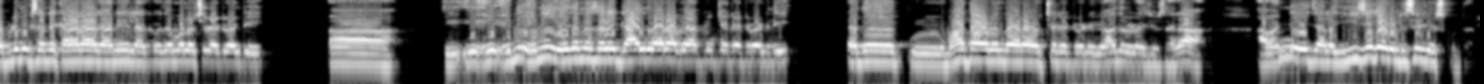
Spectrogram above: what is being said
ఎపిడమిక్స్ అంటే కలరా కానీ లేకపోతే మన వచ్చినటువంటి ఎనీ ఎనీ ఏదైనా సరే గాలి ద్వారా వ్యాపించేటటువంటిది లేదా వాతావరణం ద్వారా వచ్చేటటువంటి వ్యాధులు ఉన్నాయి చూసారా? అవన్నీ చాలా ఈజీగా వీళ్ళు రిసీవ్ చేసుకుంటారు.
